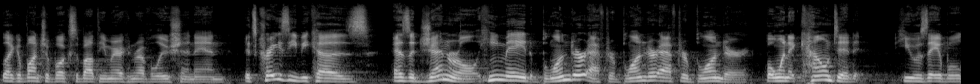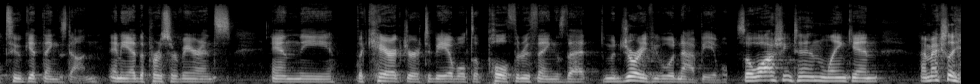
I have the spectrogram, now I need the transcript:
like a bunch of books about the American Revolution, and it's crazy because as a general, he made blunder after blunder after blunder, but when it counted, he was able to get things done, and he had the perseverance and the the character to be able to pull through things that the majority of people would not be able. So Washington, Lincoln, I'm actually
